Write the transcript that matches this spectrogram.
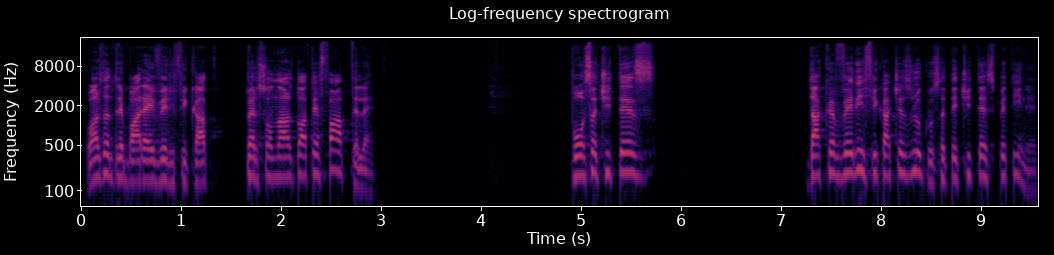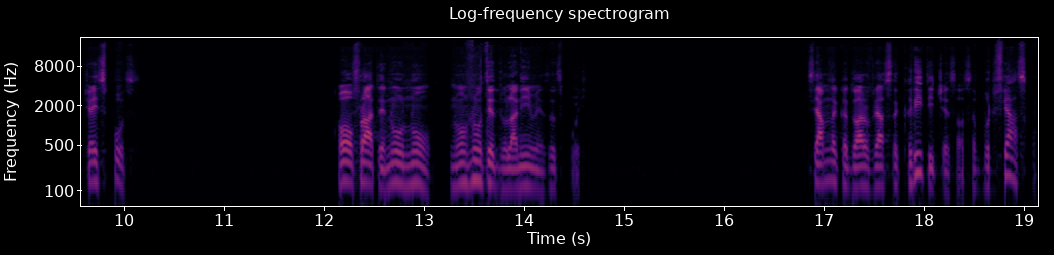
O altă întrebare, ai verificat personal toate faptele? Poți să citez, dacă verific acest lucru, să te citesc pe tine, ce ai spus. O, oh, frate, nu, nu, nu, nu te du la nimeni să spui. Înseamnă că doar vrea să critique sau să bârfească.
